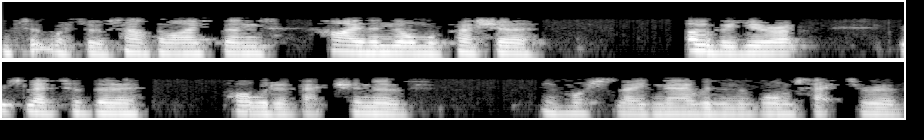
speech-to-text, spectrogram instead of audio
west of the south of Iceland, higher than normal pressure over Europe, which led to the poleward advection of moisture-laden air within the warm sector of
